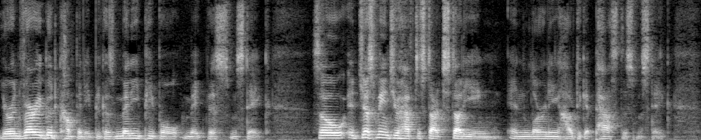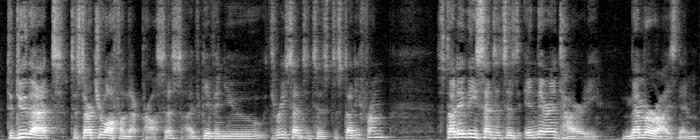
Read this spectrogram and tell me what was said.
you're in very good company because many people make this mistake. So it just means you have to start studying and learning how to get past this mistake. To do that, to start you off on that process, I've given you three sentences to study from. Study these sentences in their entirety, memorize them,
